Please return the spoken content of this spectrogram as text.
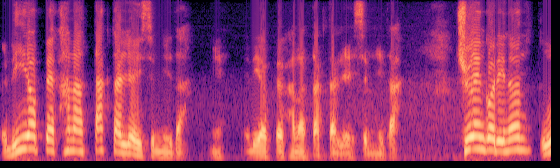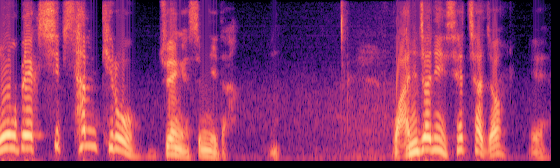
리어백 하나 딱 달려 있습니다. 예. 리어백 하나 딱 달려 있습니다. 주행 거리는 513km 주행했습니다. 음. 완전히 새 차죠. 예.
